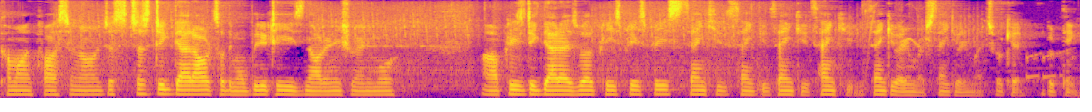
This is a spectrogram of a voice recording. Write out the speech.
come on faster now. Just just dig that out so the mobility is not an issue anymore. Uh, please dig that as well. Please please please. Thank you thank you thank you thank you thank you very much thank you very much. Okay good thing.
